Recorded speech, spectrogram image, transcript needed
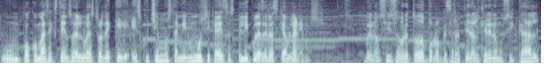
un poco más extenso del nuestro, de que escuchemos también música de estas películas de las que hablaremos. Bueno, sí, sobre todo por lo que se refiere al género musical,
